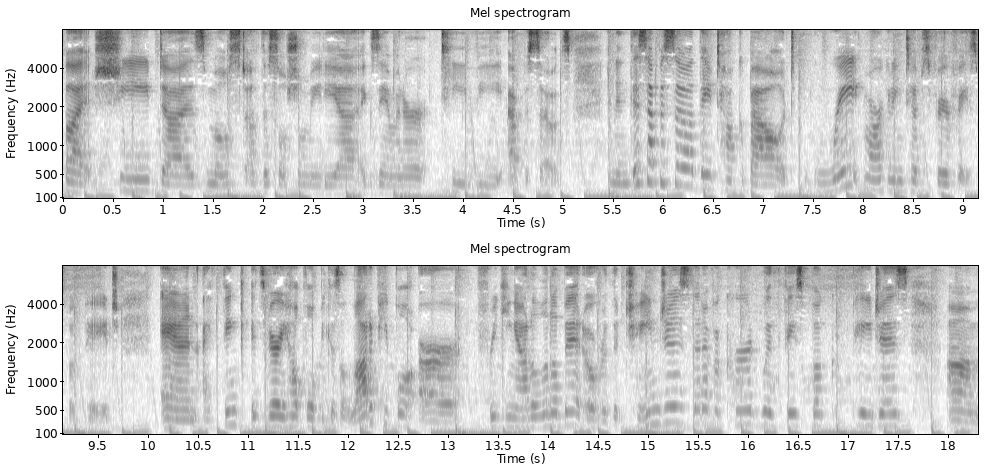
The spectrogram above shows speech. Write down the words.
But she does most of the Social Media Examiner TV episodes. And in this episode, they talk about great marketing tips for your Facebook page. And I think it's very helpful because a lot of people are freaking out a little bit over the changes that have occurred with Facebook pages. Um,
